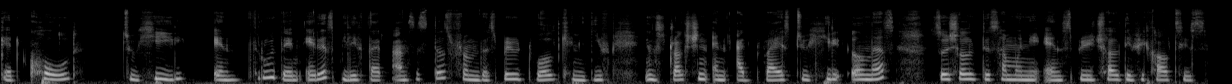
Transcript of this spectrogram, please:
get called to heal and through them it is believed that ancestors from the spirit world can give instruction and advice to heal illness, social disharmony, and spiritual difficulties.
